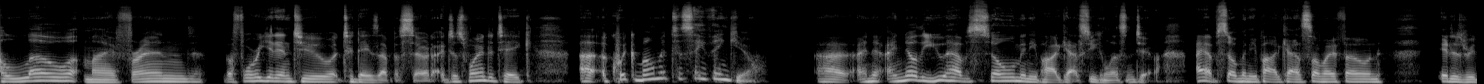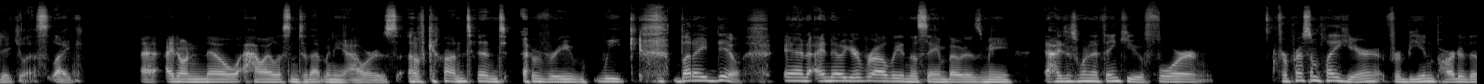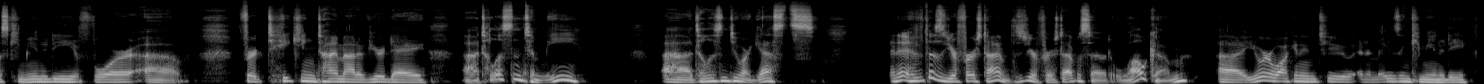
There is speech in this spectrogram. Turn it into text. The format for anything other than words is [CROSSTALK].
Hello, my friend. Before we get into today's episode, I just wanted to take uh, a quick moment to say thank you. Uh, I, know, I know that you have so many podcasts you can listen to. I have so many podcasts on my phone. It is ridiculous. Like, I, don't know how I listen to that many hours of [LAUGHS] content every week, but I do. And I know you're probably in the same boat as me. I just want to thank you for for press and play here, for being part of this community, for uh, for taking time out of your day uh, to listen to me, uh, to listen to our guests. And if this is your first time, this is your first episode, welcome. Uh, you are walking into an amazing community.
